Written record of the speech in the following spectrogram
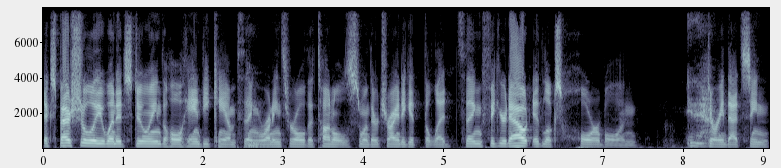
especially when it's doing the whole handy cam thing, running through all the tunnels when they're trying to get the lead thing figured out. It looks horrible, and And- during that scene,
